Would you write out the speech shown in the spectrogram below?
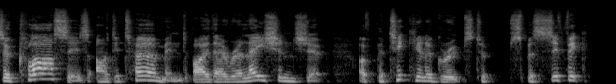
So classes are determined by their relationship of particular groups to specific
